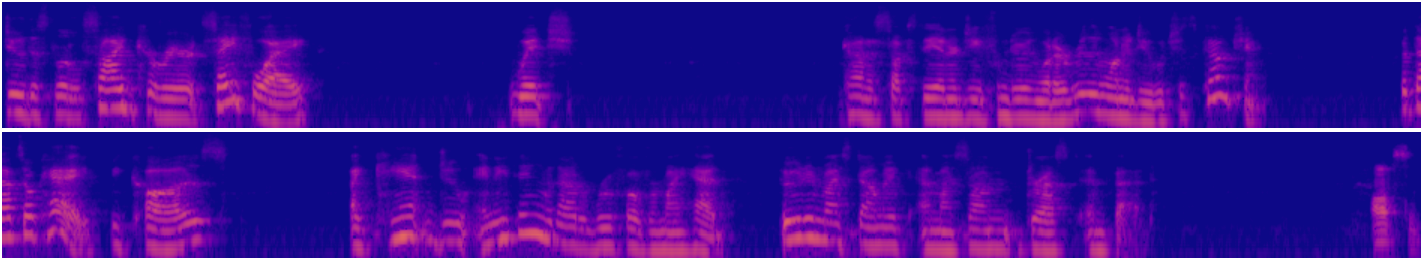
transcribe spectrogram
do this little side career at Safeway, which kind of sucks the energy from doing what I really want to do, which is coaching. But that's okay because I can't do anything without a roof over my head, food in my stomach, and my son dressed and fed. awesome.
